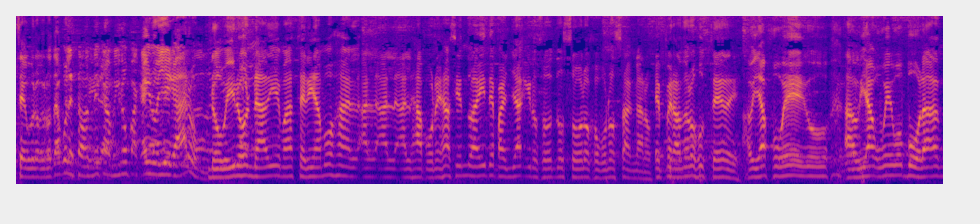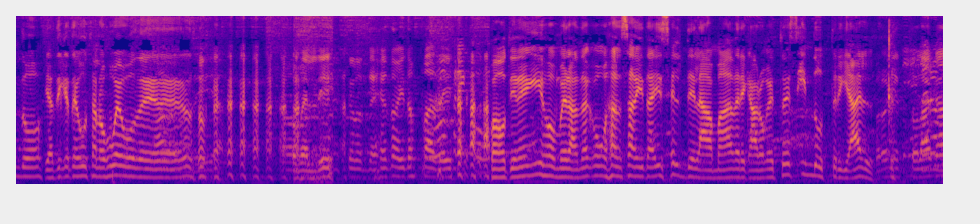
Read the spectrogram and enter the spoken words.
Seguro que no te acuerdas, estaban de camino para acá y no llegaron. No vino nadie más. Teníamos al, al, al, al japonés haciendo ahí teppanyaki y nosotros dos solos como unos zánganos, esperándolos ustedes. Había fuego, había huevos volando. ¿Y a ti que te gustan los huevos de...? Lo perdí. Te los dejé toditos para ti. Cuando tienen hijos, mira, anda con un hand sanitizer de la madre, cabrón. Esto es industrial. Pero en toda la Pero mira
